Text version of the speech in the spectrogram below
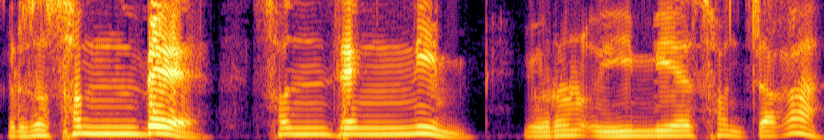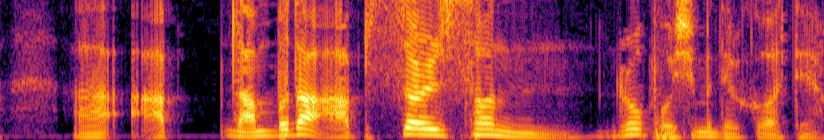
그래서 선배, 선생님 이런 의미의 선자가 아, 앞, 남보다 앞설 선으로 보시면 될 것 같아요.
